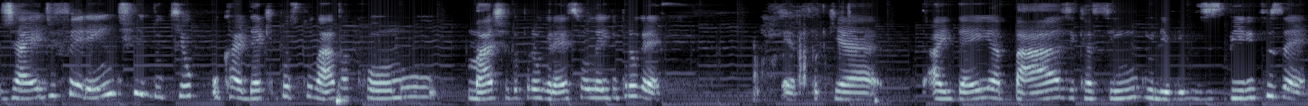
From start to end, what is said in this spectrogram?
já é diferente do que o, Kardec postulava como marcha do progresso ou lei do progresso. É, porque a, a ideia básica assim do livro dos espíritos é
